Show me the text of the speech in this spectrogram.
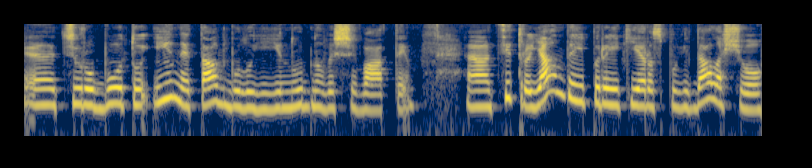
е, цю роботу, і не так було її нудно вишивати. Е, ці троянди, про які я розповідала, що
